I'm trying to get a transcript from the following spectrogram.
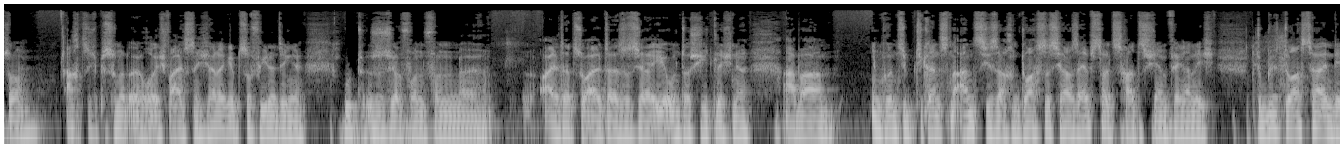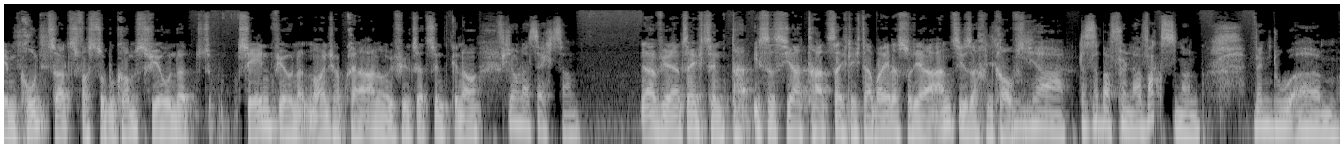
So, 80 bis 100 Euro, ich weiß nicht. Ja, da gibt es so viele Dinge. Gut, ist es ja von, von äh, Alter zu Alter, ist es ja eh unterschiedlich, ne? Aber im Prinzip die ganzen Anziehsachen. Du hast es ja selbst als Hartz-IV-Empfänger nicht. Du, bist, du hast ja in dem Grundsatz, was du bekommst, 410, 409, ich habe keine Ahnung, wie viel es jetzt sind genau. 416. Ja, 416, da ist es ja tatsächlich dabei, dass du dir Anziehsachen kaufst. Ja, das ist aber für einen Erwachsenen. Wenn du ähm,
